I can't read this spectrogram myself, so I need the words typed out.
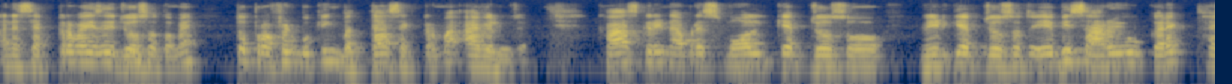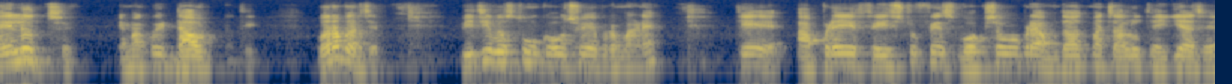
અને સેક્ટર વાઇઝ જોશો તમે, તો પ્રોફિટ બુકિંગ બધા સેક્ટરમાં આવેલું છે. ખાસ કરીને આપણે સ્મોલ કેપ જોશો મિડ કેપ જોશો તો એ બી સારું એવું કરેક્ટ થયેલું જ છે. એમાં કોઈ ડાઉટ નથી. બરોબર છે? બીજી વસ્તુ હું કહું છું એ પ્રમાણે કે આપણે ફેસ ટુ ફેસ વર્કશોપ આપણે અમદાવાદમાં ચાલુ થઈ ગયા છે.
